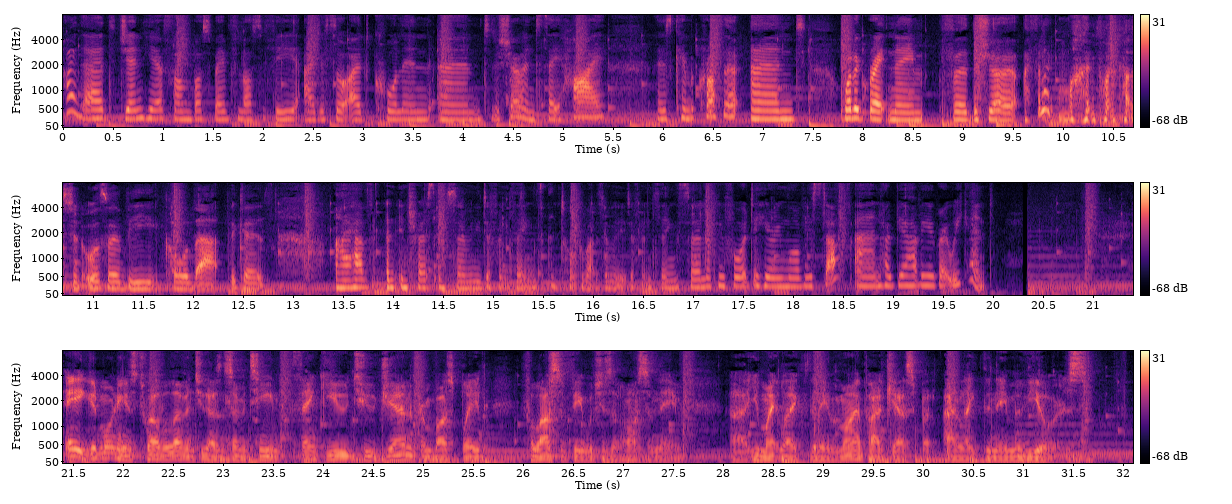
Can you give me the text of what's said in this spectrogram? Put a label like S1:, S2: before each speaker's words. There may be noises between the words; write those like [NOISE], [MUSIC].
S1: Hi there, it's Jen here from Boss Babe Philosophy. I just thought I'd call in and to the show and say hi. I just came across it and what a great name for the show. I feel like [LAUGHS] my podcast should also be called that because I have an interest in so many different things and talk about so many different things. So looking forward to hearing more of your stuff and hope you're having a great weekend.
S2: Hey, good morning. It's 12 11 2017. Thank you to Jen from Boss Blade Philosophy, which is an awesome name. Uh, you might like the name of my podcast, but I like the name of yours.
